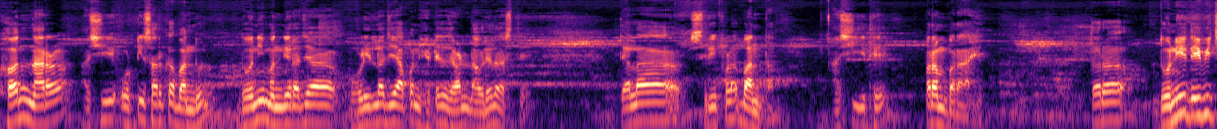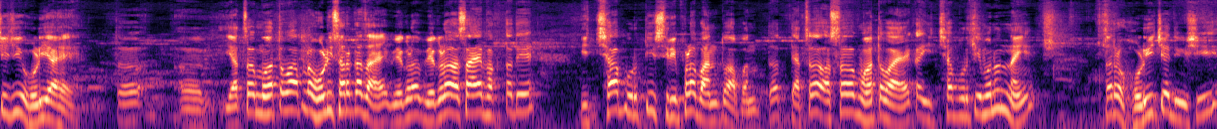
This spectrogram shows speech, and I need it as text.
खन नारळ अशी ओटीसारखं बांधून दोन्ही मंदिराच्या होळीला जे आपण हेटेचं झाड लावलेलं असते त्याला श्रीफळ बांधतात. अशी इथे परंपरा आहे. तर दोन्ही देवीची जी होळी आहे तर याचं महत्त्व आपलं होळीसारखंच आहे. वेगळं वेगळं असं आहे फक्त ते इच्छापूर्ती श्रीफळ बांधतो आपण. तर त्याचं असं महत्त्व आहे का इच्छापूर्ती म्हणून नाही तर होळीच्या दिवशी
